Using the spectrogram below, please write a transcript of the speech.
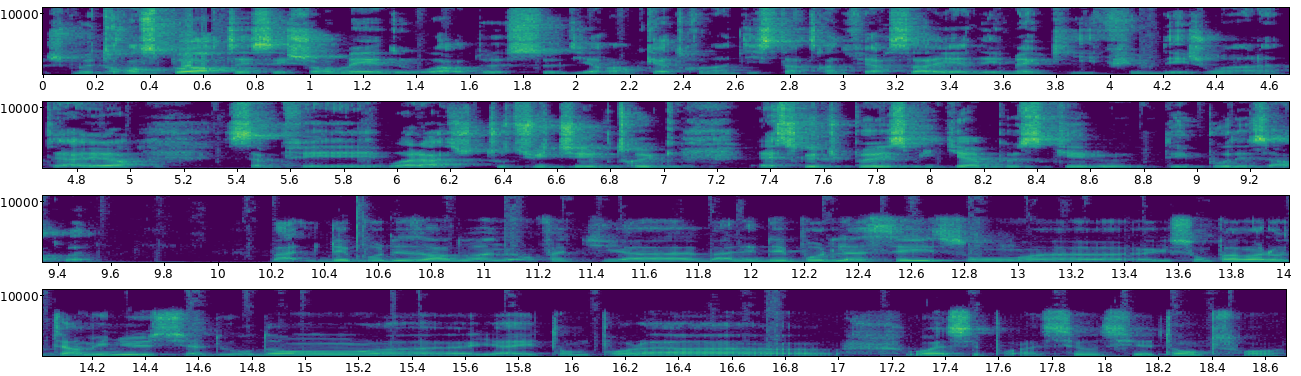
je me transporte et c'est charmé de voir de se dire en 90 t'es en train de faire ça, il y a des mecs qui fument des joints à l'intérieur, ça me fait, voilà, tout de suite le truc. Est-ce que tu peux expliquer un peu ce qu'est le dépôt des ardoines bah, le dépôt des Ardoines, en fait, il y a bah, les dépôts de lacets, ils sont, euh, ils sont pas mal au terminus. Il y a Dourdan, euh, il y a Étampes pour la, ouais, c'est pour la C aussi Étampes, je crois.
